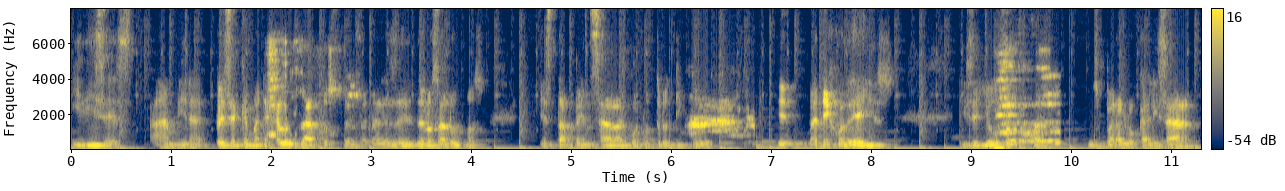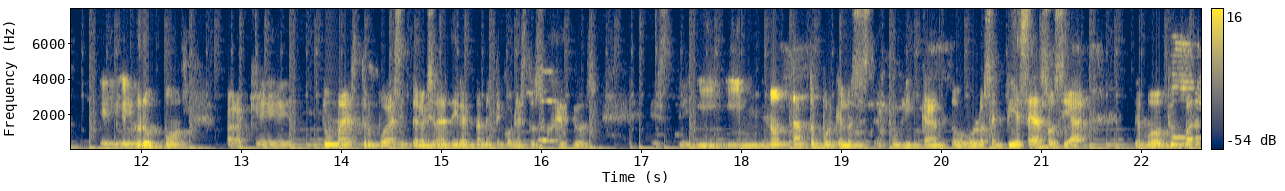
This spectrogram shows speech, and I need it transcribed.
y dices, ah, mira, pese a que maneja los datos personales de, los alumnos, está pensada con otro tipo de, manejo de ellos. Dice, yo uso para localizar el, el, grupo, para que tu maestro puedas interaccionar directamente con estos sujetos, este, y, no tanto porque los esté publicando o los empiece a asociar, de modo que un padre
